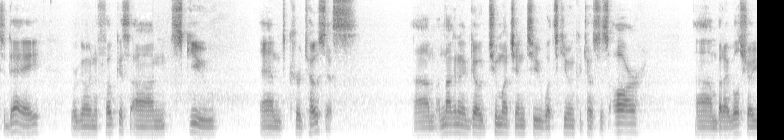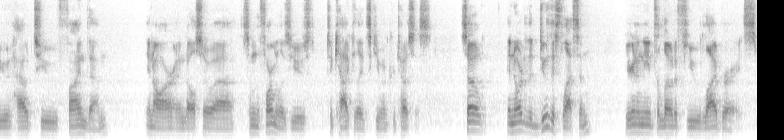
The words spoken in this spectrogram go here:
today we're going to focus on skew and kurtosis. Um, I'm not going to go too much into what skew and kurtosis are, um, but I will show you how to find them in R and also uh, some of the formulas used to calculate skew and kurtosis. So in order to do this lesson, you're going to need to load a few libraries.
